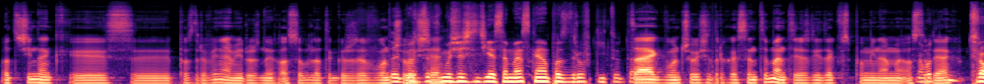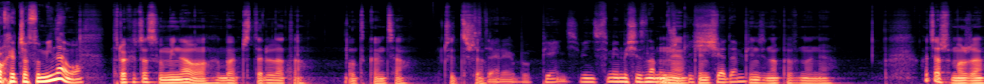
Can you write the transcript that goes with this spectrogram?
odcinek y, z y, pozdrowieniami różnych osób, dlatego że włączyły się... Musisz ci SMS-kę, pozdrówki tutaj. Tak, włączyły się trochę sentymenty, jeżeli tak wspominamy o No studiach. trochę czasu minęło. Trochę czasu minęło, chyba 4 lata od końca, czy 3. Cztery albo pięć, więc w sumie my się znamy już Nie, jakieś pięć, siedem. pięć na pewno nie. Chociaż może,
